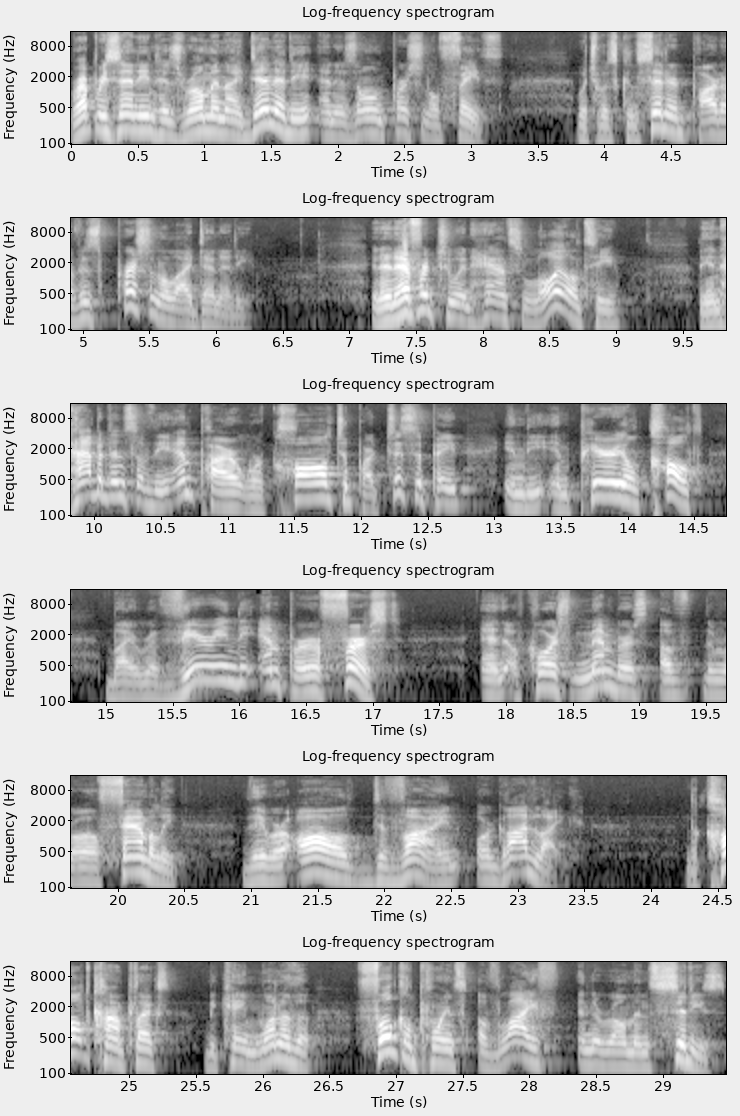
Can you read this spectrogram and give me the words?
representing his Roman identity and his own personal faith, which was considered part of his personal identity. In an effort to enhance loyalty, the inhabitants of the empire were called to participate in the imperial cult by revering the emperor first, and of course, members of the royal family. They were all divine or godlike. The cult complex became one of the focal points of life in the Roman cities.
